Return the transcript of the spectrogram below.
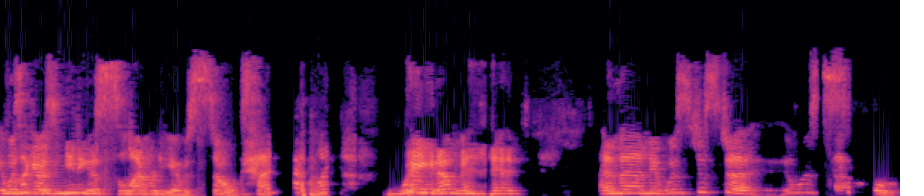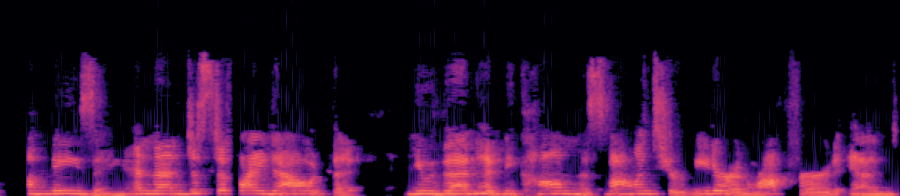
it was like I was meeting a celebrity. I was so excited. I'm like, wait a minute. And then it was just a it was so amazing. And then just to find out that you then had become this volunteer leader in Rockford and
